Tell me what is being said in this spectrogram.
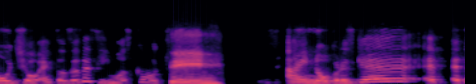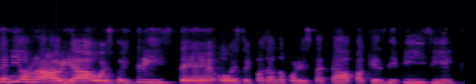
mucho, entonces decimos como que, ay no, pero es que he, tenido rabia o estoy triste o estoy pasando por esta etapa que es difícil,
